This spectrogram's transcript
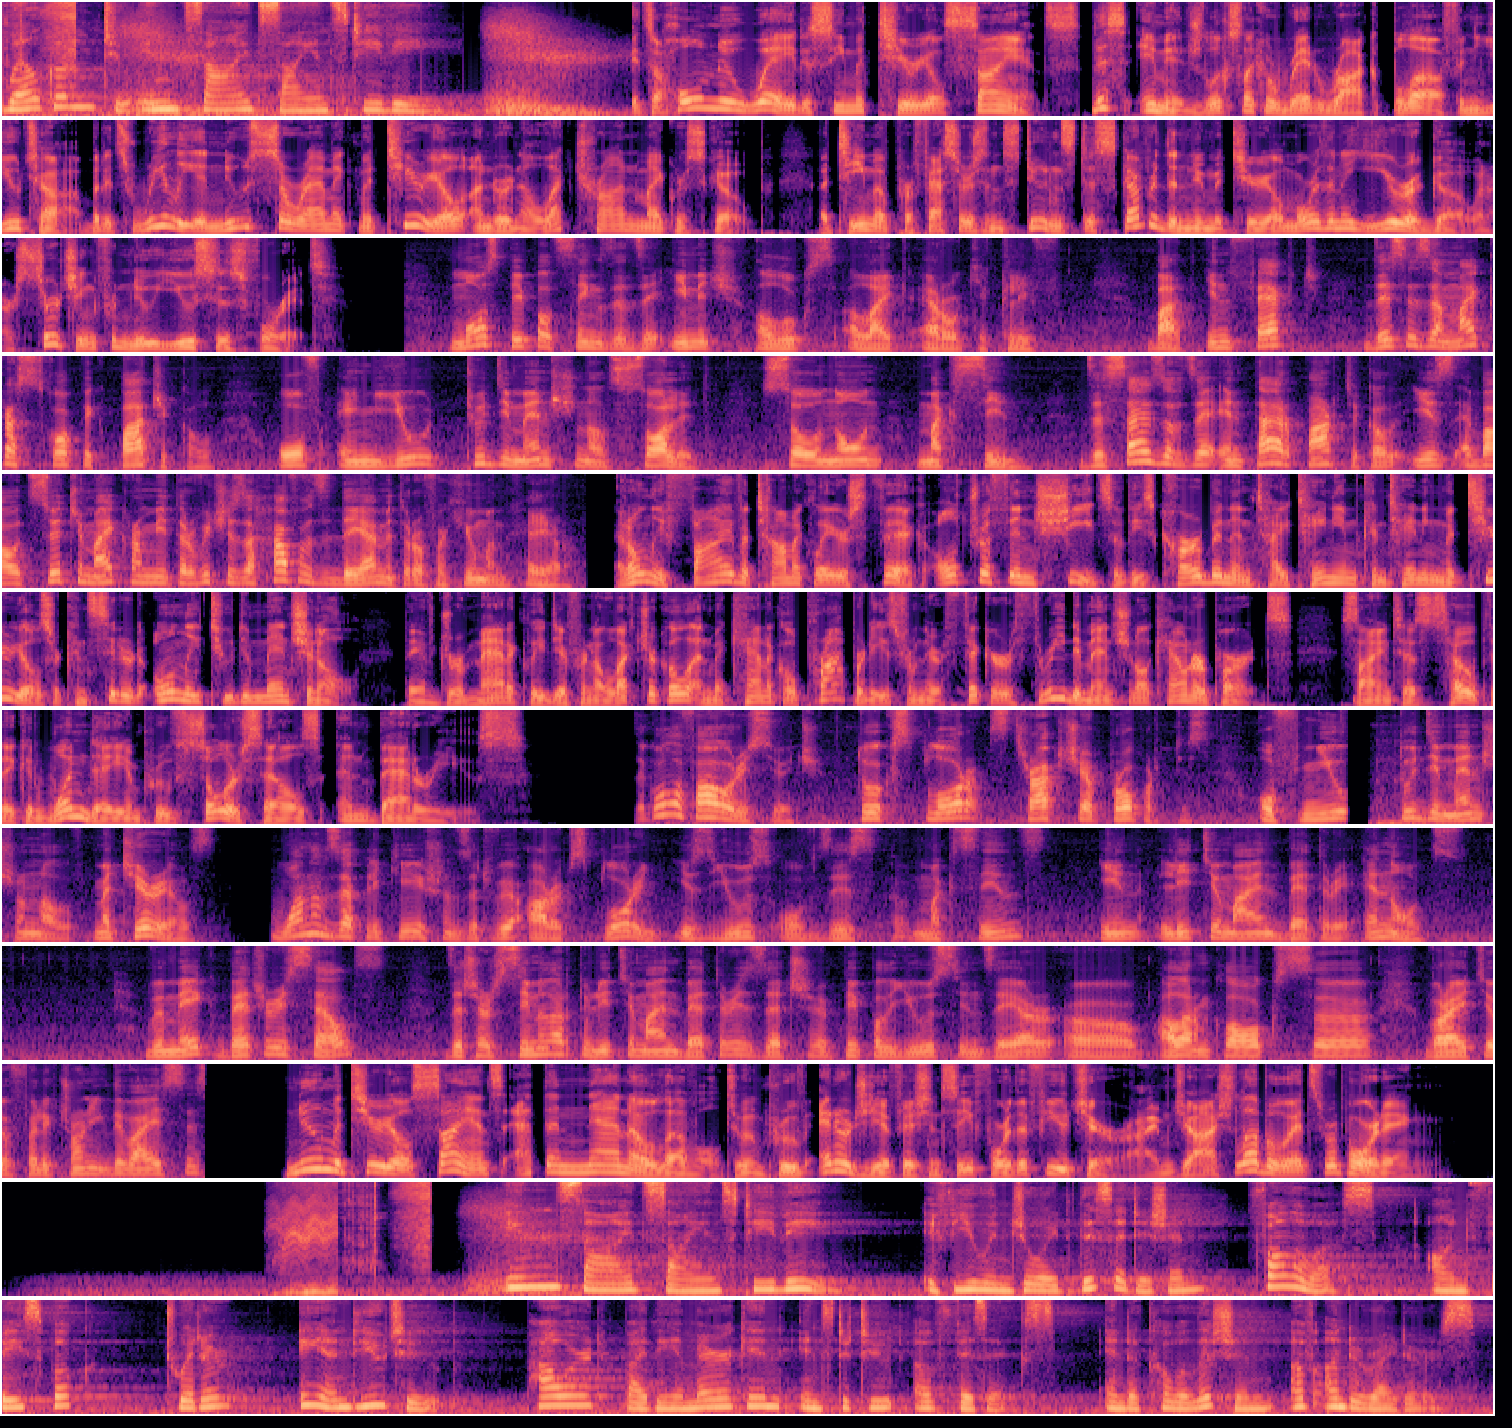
Welcome to Inside Science TV. It's a whole new way to see material science. This image looks like a red rock bluff in Utah, but it's really a new ceramic material under an electron microscope. A team of professors and students discovered the new material more than a year ago and are searching for new uses for it. Most people think that the image looks like a rocky cliff. But in fact, this is a microscopic particle of a new two-dimensional solid, so known MXene. The size of the entire particle is about 30 micrometer, which is a half of the diameter of a human hair. At only five atomic layers thick, ultra thin sheets of these carbon and titanium containing materials are considered only two dimensional. They have dramatically different electrical and mechanical properties from their thicker three dimensional counterparts. Scientists hope they could one day improve solar cells and batteries. The goal of our research to explore structure properties of new two-dimensional materials. One of the applications that we are exploring is use of these uh, MXenes in lithium-ion battery anodes. We make battery cells that are similar to lithium-ion batteries that uh, people use in their uh, alarm clocks, uh, variety of electronic devices. New material science at the nano level to improve energy efficiency for the future. I'm Josh Lebowitz reporting. Inside Science TV. If you enjoyed this edition, follow us on Facebook, Twitter, and YouTube. Powered by the American Institute of Physics and a coalition of underwriters.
